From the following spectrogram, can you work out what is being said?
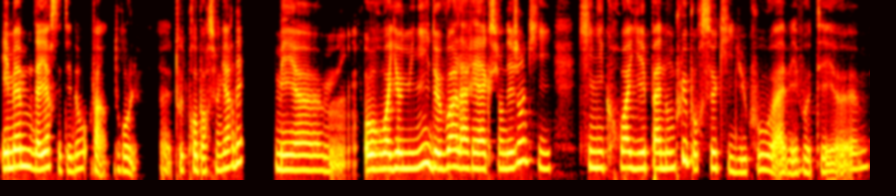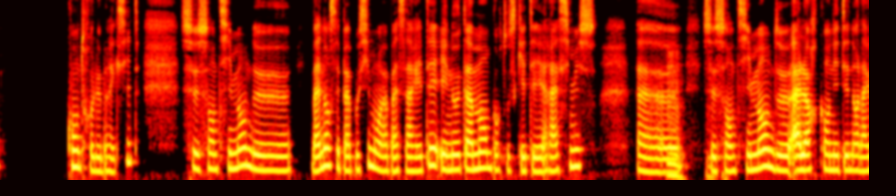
Et même, d'ailleurs, c'était drôle, enfin drôle, euh, toute proportion gardée. Mais au Royaume-Uni, de voir la réaction des gens qui, qui n'y croyaient pas non plus, pour ceux qui, du coup, avaient voté contre le Brexit, ce sentiment de bah non, c'est pas possible, on va pas s'arrêter, et notamment pour tout ce qui était Erasmus, euh, mmh. ce sentiment de, alors qu'on était dans la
